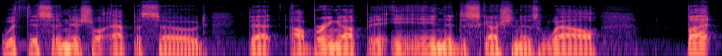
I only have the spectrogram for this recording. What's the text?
with this initial episode that I'll bring up in, in the discussion as well. But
